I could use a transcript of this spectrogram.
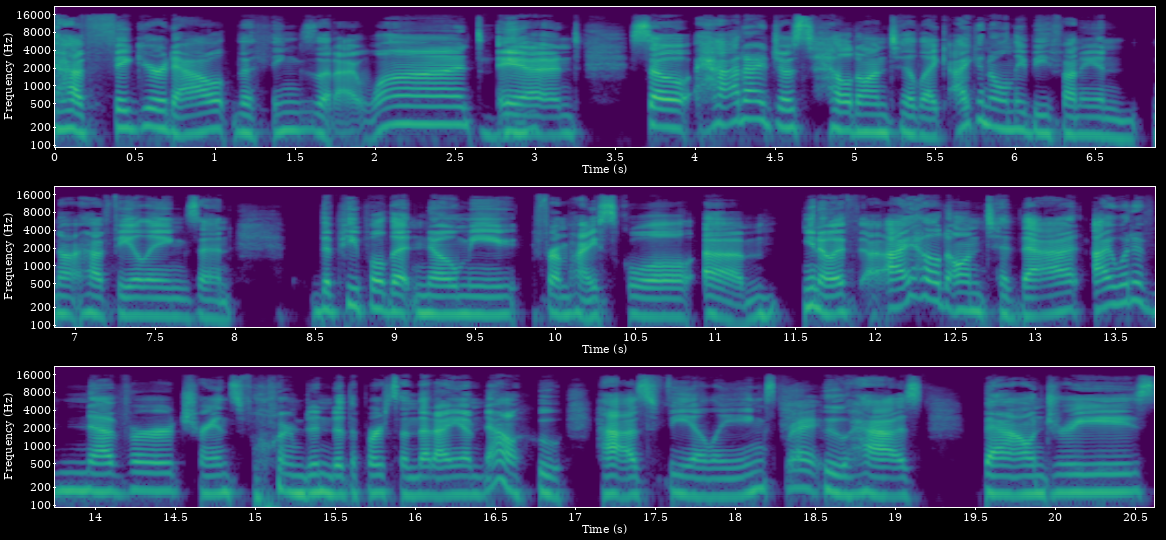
have figured out the things that I want. Mhm. And so, had I just held on to like, I can only be funny and not have feelings, and the people that know me from high school, um, you know, if I held on to that, I would have never transformed into the person that I am now who has feelings, Right. who has boundaries.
